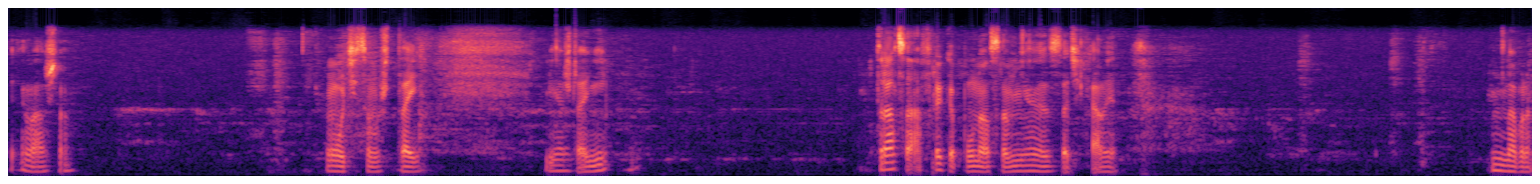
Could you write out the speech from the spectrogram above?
To nieważne. Łuci są już tutaj miażdżeni. Tracę Afrykę Północną, nie jest za ciekawie. Dobra.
